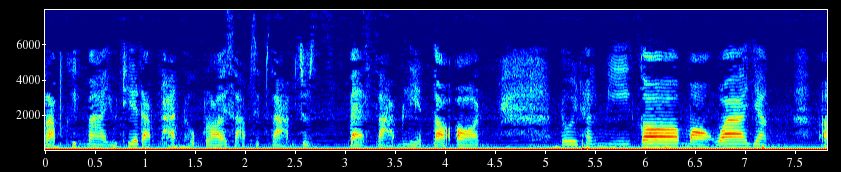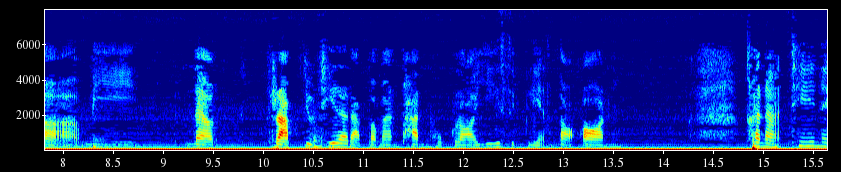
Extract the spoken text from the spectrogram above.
กลับขึ้นมาอยู่ที่ระดับ 1,633.83 เหรียญต่อออนซ์ โดยทั้งนี้ก็มองว่ายังมีแนวรับอยู่ที่ระดับประมาณ 1,620 เหรียญต่อออนซ์ ขณะที่ใน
